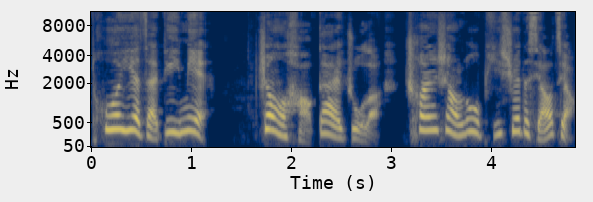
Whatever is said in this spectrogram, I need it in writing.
拖曳在地面，正好盖住了穿上鹿皮靴的小脚。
